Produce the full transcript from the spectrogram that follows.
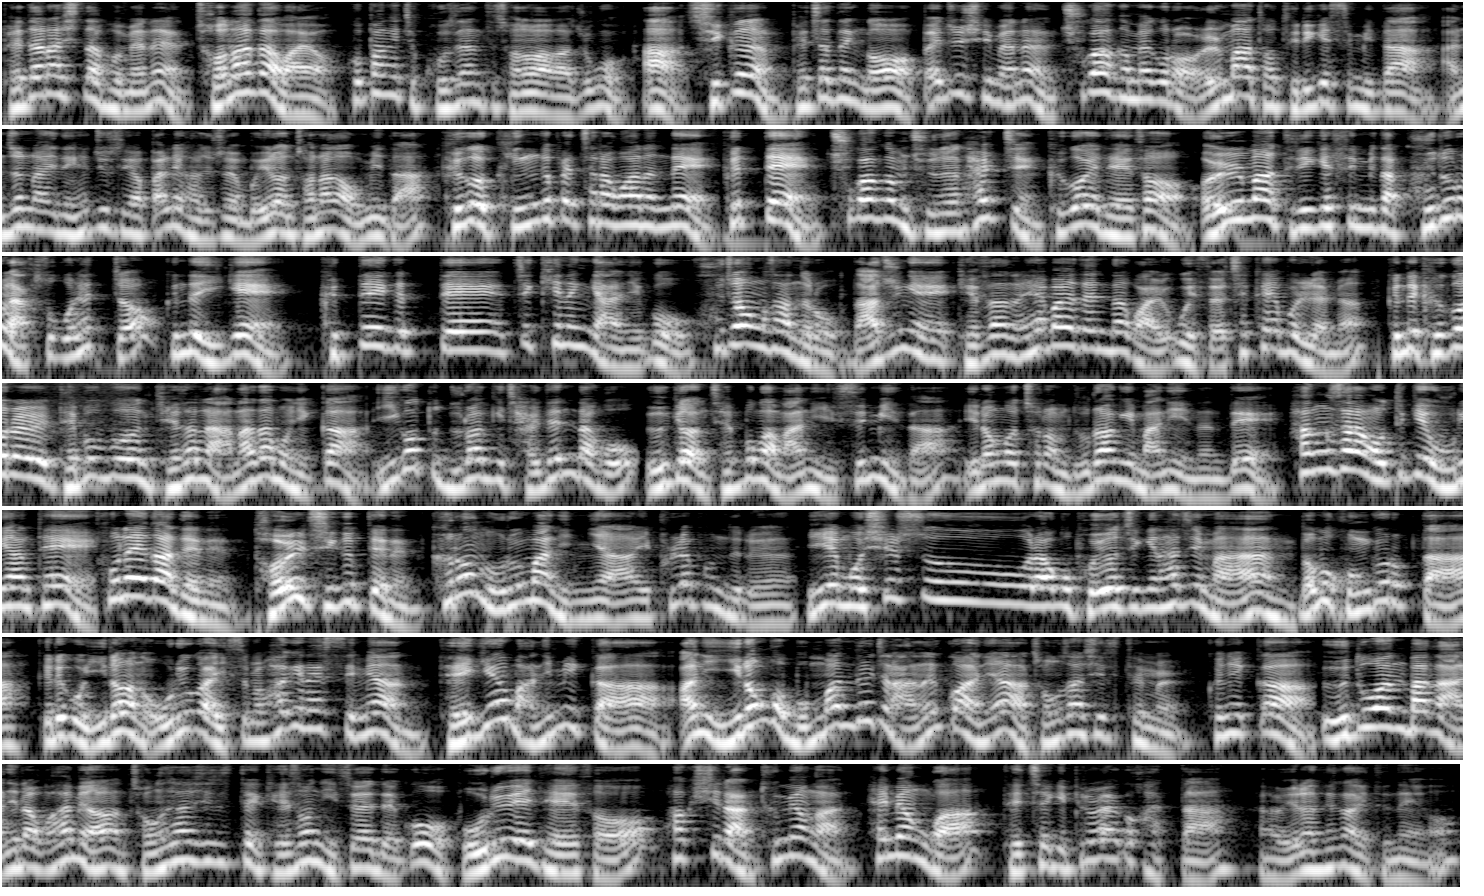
배달하시다 보면은 전화가 와요. 쿠팡이츠 고수한테 전화 와가지고 아 지금 배차된 거 빼주시면은 추가 금액으로 얼마 더 드리겠습니다. 안전 라이딩 해주세요. 빨리 가주세요. 뭐 이런 전화가 옵니다. 그거 긴급 배차라고 하는데 그때 추가금 주는 할증 그거에 대해서 얼마 드리겠습니다. 구두로 약속을 했죠. 근데 이게 그때 그때 찍히는 게 아니고 후정산으로 나중에 계산을 해봐야 된다고 알고 있어요. 체크해 보려면. 근데 그거를 대부분 계산을 안 하다 보니까 이것도 누락이 잘 된다고 의견 제보가 많이 있습니다. 이런 것처럼 누락이 많이 있는데 항상 어떻게 우리한테 손해 가 되는 덜 지급되는 그런 오류만 있냐 이 플랫폼들은 이게 뭐 실수라고 보여지긴 하지만 너무 공교롭다. 그리고 이런 오류가 있음을 확인했으면 대기업 아닙니까? 아니 이런 거 못 만들진 않을 거 아니야 정산 시스템을. 그러니까 의도한 바가 아니라고 하면 정산 시스템 개선이 있어야 되고 오류에 대해서 확실한 투명한 해명과 대책이 필요할 것 같다. 어, 이런 생각이 드네요.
